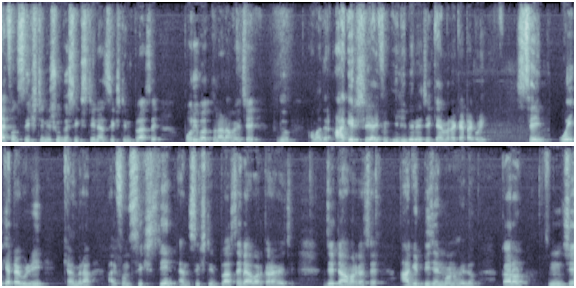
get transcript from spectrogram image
আইফোন সিক্সটিনে শুধু সিক্সটিন আর সিক্সটিন প্লাসে পরিবর্তন আনা হয়েছে। শুধু আমাদের আগের সেই আইফোন ইলেভেনের যে ক্যামেরা ক্যাটাগরি সেম ওই category camera iPhone sixteen and sixteen প্লাসে ব্যবহার করা হয়েছে। যেটা আমার কাছে আগের ডিজাইন মনে হইল। কারণ যে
